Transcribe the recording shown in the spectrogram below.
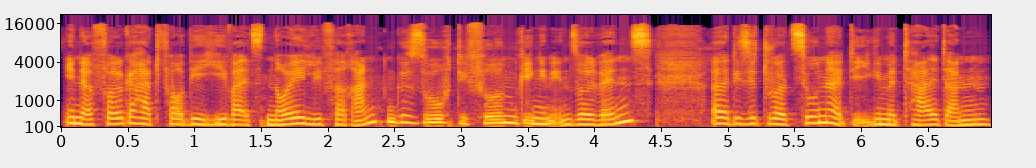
In der Folge hat VW jeweils neue Lieferanten gesucht. Die Firmen gingen in Insolvenz. Äh, die Situation hat die IG Metall dann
